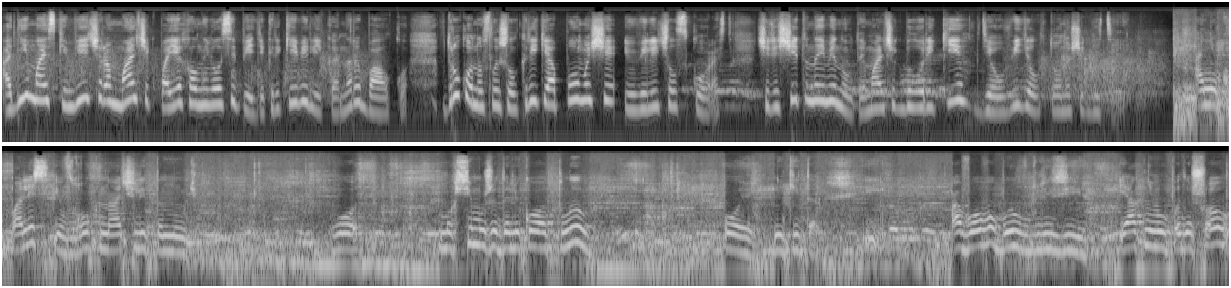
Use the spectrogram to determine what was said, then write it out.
Одним майским вечером мальчик поехал на велосипеде к реке Великая на рыбалку. Вдруг он услышал крики о помощи и увеличил скорость. Через считанные минуты мальчик был у реки, где увидел тонущих детей. Они купались и вдруг начали тонуть. Вот. Максим уже далеко отплыл. Ой, Никита. И, а Вова был вблизи. Я к нему подошел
